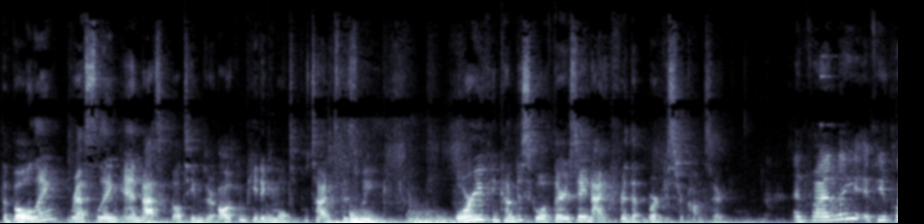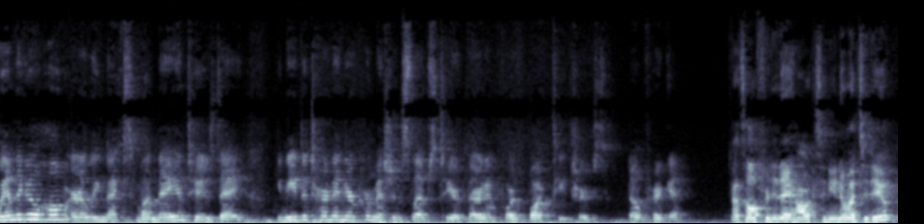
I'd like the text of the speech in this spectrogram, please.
The bowling, wrestling, and basketball teams are all competing multiple times this week. Or you can come to school Thursday night for the orchestra concert. And finally, if you plan to go home early next Monday and Tuesday, you need to turn in your permission slips to your third and fourth block teachers. Don't forget. That's all for today, Hawks, and you know what to do? Keep,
